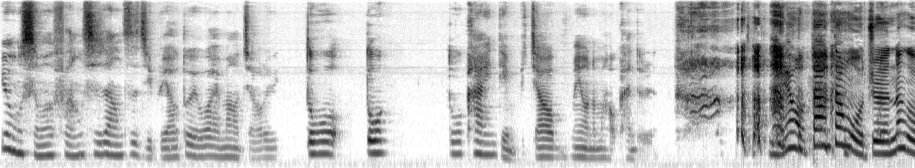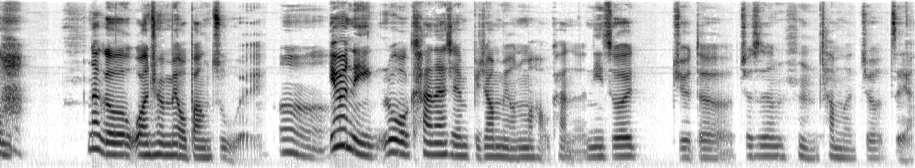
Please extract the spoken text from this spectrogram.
用什么方式让自己不要对外貌焦虑？多多多看一点比较没有那么好看的人。没有，但但我觉得那个。那个完全没有帮助诶、欸，嗯，因为你如果看那些比较没有那么好看的，你只会觉得就是，哼，他们就这样，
